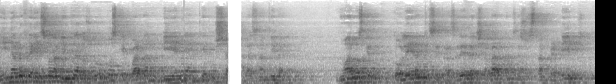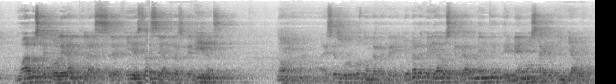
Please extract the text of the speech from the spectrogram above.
Y me referí solamente a los grupos que guardan bien la la santidad no a los que toleran que se transgreda el Shabbat, ¿no? esos están perdidos, no a los que toleran que las eh, fiestas sean transgredidas. No, no, no, a esos grupos no me refería. Yo me refería a los que realmente tememos a Elohim Yahweh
